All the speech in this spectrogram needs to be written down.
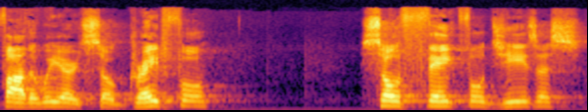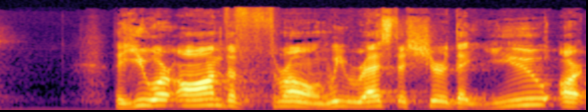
Father, we are so grateful, so thankful, Jesus, that you are on the throne. We rest assured that you are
